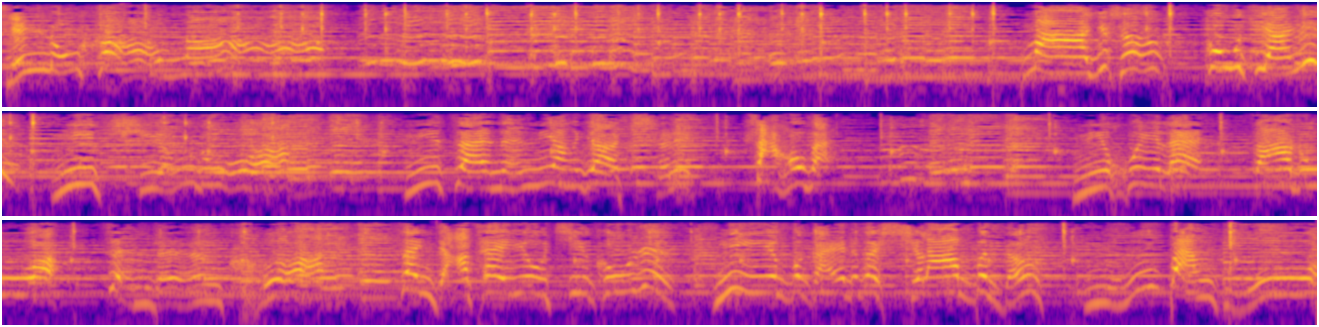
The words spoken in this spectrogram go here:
心中好恼，声。狗贱人，你听着，你在恁娘家吃的啥好饭？你回来砸着我真本可？咱家才有几口人，你不该这个稀拉不登弄半锅。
